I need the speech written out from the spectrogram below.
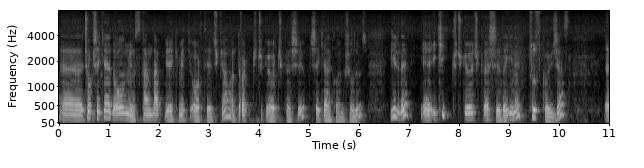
E, çok şeker de olmuyor. Standart bir ekmek ortaya çıkıyor ama 4 küçük ölçü kaşığı şeker koymuş oluyoruz. Bir de 2 küçük ölçü kaşığı da yine tuz koyacağız. E,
